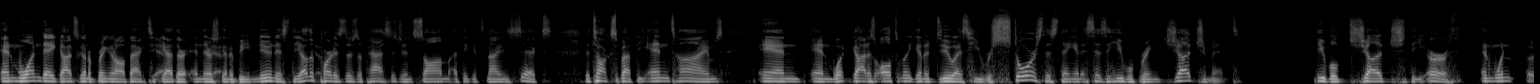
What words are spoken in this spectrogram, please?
And one day God's going to bring it all back together and there's Yeah. going to be newness. The other part is there's a passage in Psalm, I think it's 96, that talks about the end times and and what God is ultimately going to do as he restores this thing and it says that he will bring judgment he will judge the earth. And when uh,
